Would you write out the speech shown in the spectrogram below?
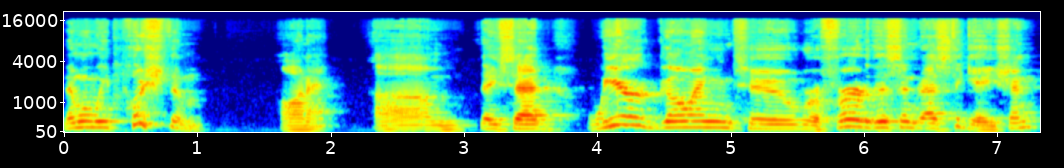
Then, when we push them on it. Um, they said, We're going to refer this investigation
